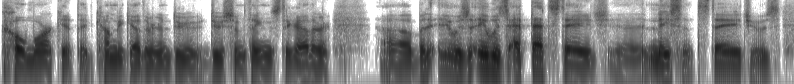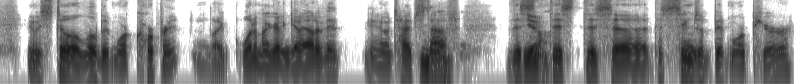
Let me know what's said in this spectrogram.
co market. They'd come together and do, do some things together. Uh, but it was it was at that stage, uh, nascent stage. It was it was still a little bit more corporate. Like, what am I going to get out of it? You know, type mm-hmm. stuff. This yeah. this this uh, this seems a bit more pure.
